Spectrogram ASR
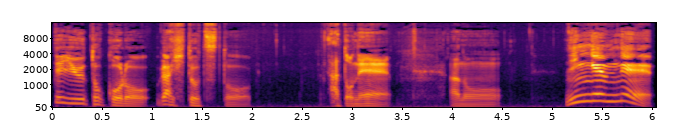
っていうところが一つと、あとね、あの、人間ね、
